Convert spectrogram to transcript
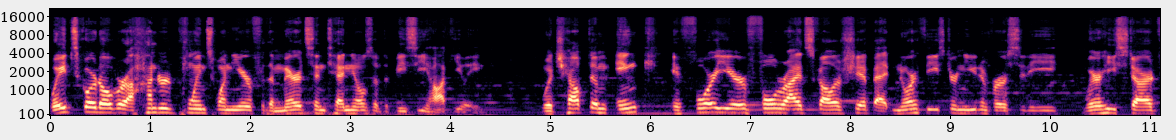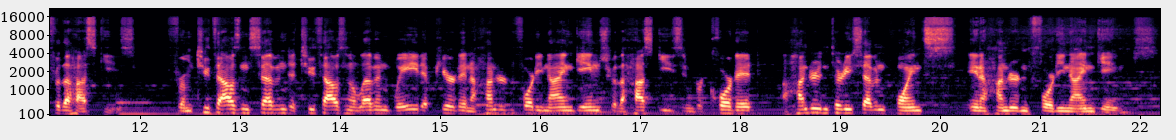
Wade scored over 100 points one year for the Merritt Centennials of the BC Hockey League, which helped him ink a four year full ride scholarship at Northeastern University, where he starred for the Huskies. From 2007 to 2011, Wade appeared in 149 games for the Huskies and recorded 137 points in 149 games.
